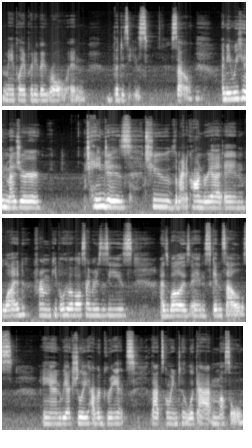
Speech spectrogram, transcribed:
may play a pretty big role in the disease. So, I mean, we can measure changes to the mitochondria in blood from people who have Alzheimer's disease, as well as in skin cells. And we actually have a grant that's going to look at muscle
